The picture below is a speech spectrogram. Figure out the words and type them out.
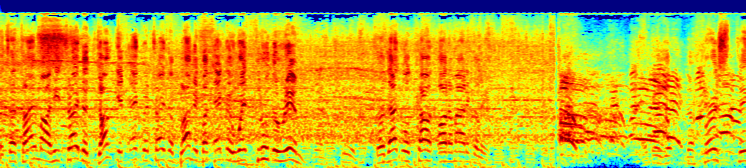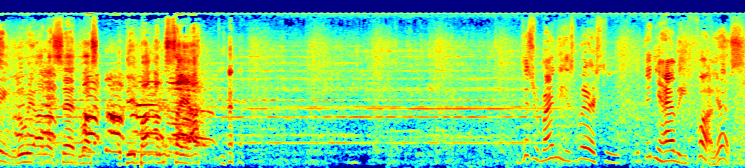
It's a timeout. He tried to dunk it. Ekwe tried to block it, but Ekwe went through the rim. So that will count automatically. Okay, the, the first thing Louie Alas said was, di ba ang saya? Just reminding his players to continue having fun. Yes.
